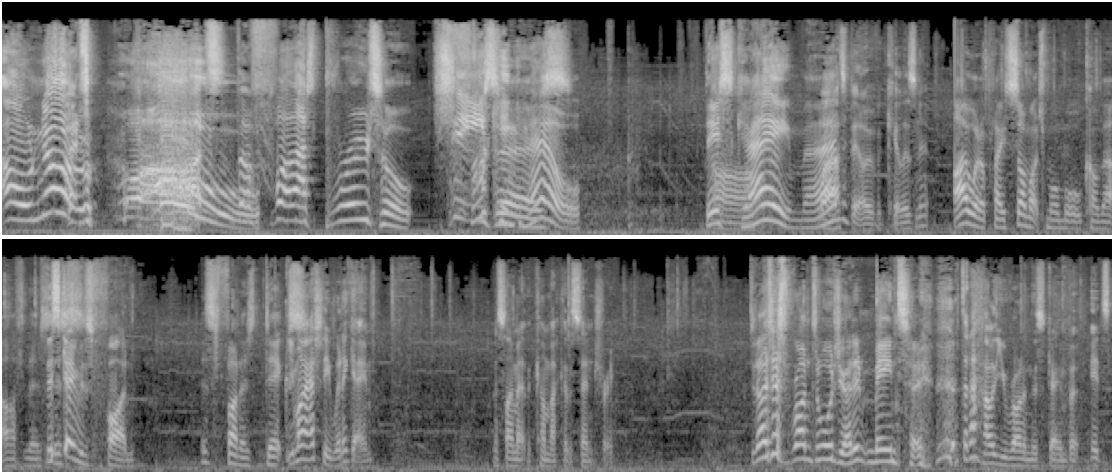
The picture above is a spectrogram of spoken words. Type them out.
Oh no! What oh! the Oh! fuck? That's brutal. Jesus. Fucking hell! This Aw. game, man. Well, that's a bit overkill, isn't it? I want to play so much more Mortal Kombat after this. This game is fun. This is fun as dicks. You might actually win a game. Unless I make the comeback of the century. Did I just run towards you? I didn't mean to. I don't know how you run in this game, but it's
